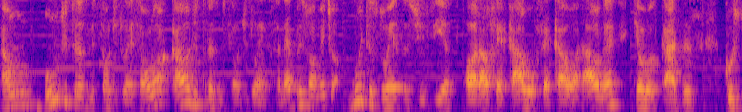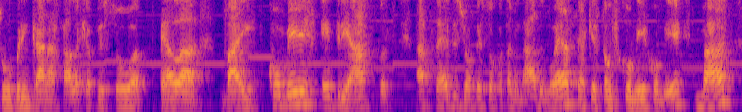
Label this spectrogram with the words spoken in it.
é um boom de transmissão de doença, é um local de transmissão de doença, né? Principalmente muitas doenças de via oral fecal ou fecal oral, né? Que eu às vezes costumo brincar na sala que a pessoa ela vai comer entre aspas as fezes de uma pessoa contaminada, não é assim a questão de comer e comer, mas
